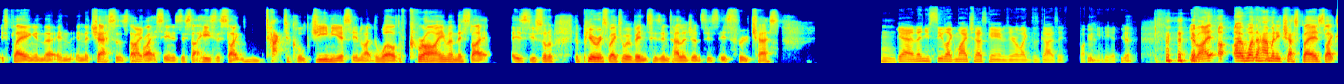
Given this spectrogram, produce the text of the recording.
is playing in the in in the chess and stuff, right? right? Seen as this like he's this like tactical genius in like the world of crime, and this like is you sort of the purest way to evince his intelligence is is through chess. Hmm. Yeah, and then you see like my chess games, and you're like, this guy's a fucking idiot. Yeah, yeah. I I wonder how many chess players like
